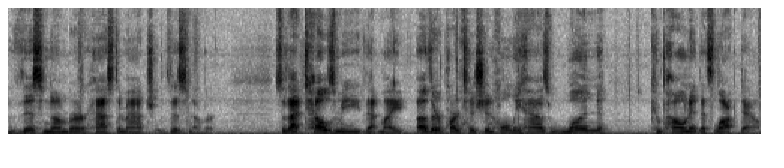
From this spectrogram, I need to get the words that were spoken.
this number has to match this number. So that tells me that my other partition only has one component that's locked down.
